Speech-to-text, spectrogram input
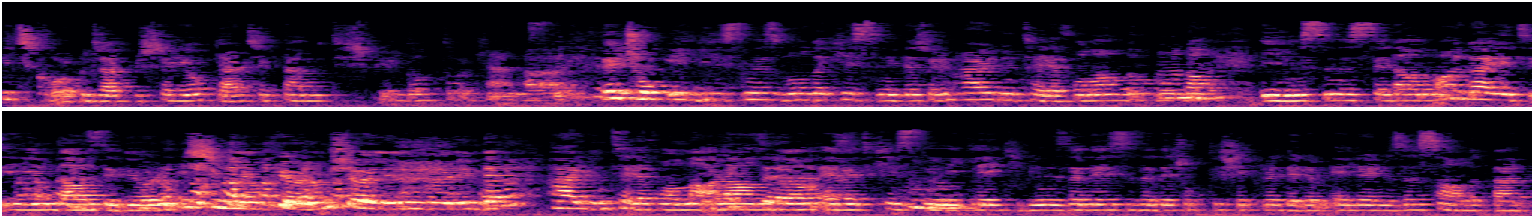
Hiç korkacak bir şey yok. Gerçekten müthiş bir doktor kendisi. Ay, Ve çok ilgilisiniz. Bunu da kesinlikle söyleyeyim. Her gün telefon aldım buradan. İyi misiniz Seda Hanım? Aa, gayet iyiyim. Dans ediyorum. işimi yapıyorum. Şöyleyim böyleyim de. Her gün telefonla arandım. Evet. Evet kesinlikle ekibinize de size de çok teşekkür ederim. Ellerinize sağlık. Ben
